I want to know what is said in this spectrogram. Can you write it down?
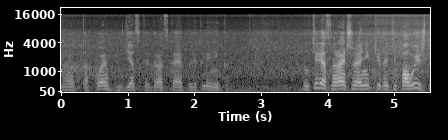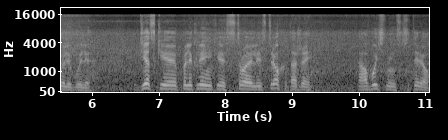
Вот такое детская городская поликлиника. Интересно, раньше они какие-то типовые, что ли, были? Детские поликлиники строили из трех этажей, а обычные из четырех.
